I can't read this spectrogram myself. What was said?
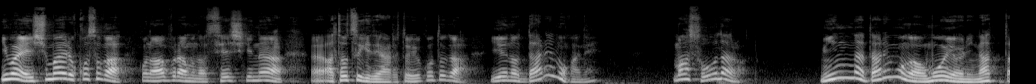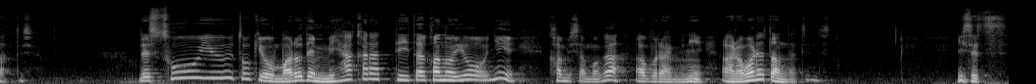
今やイシュマエルこそが、このアブラムの正式な後継ぎであるということが、家の誰もがね、まあそうだろう。みんな誰もが思うようになったんですよ。で、そういう時をまるで見計らっていたかのように、神様がアブラムに現れたんだというんです。一節。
